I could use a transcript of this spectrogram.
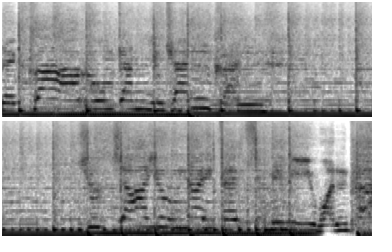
เหล็กกล้ารวมกันอย่างแข็งแกร่งชุดชาอยู่ในเต็ดไม่มีวันแพ้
